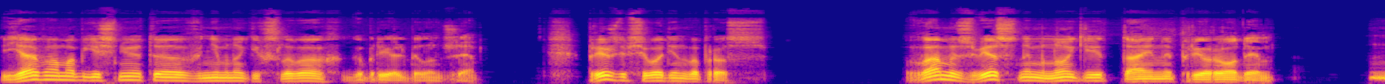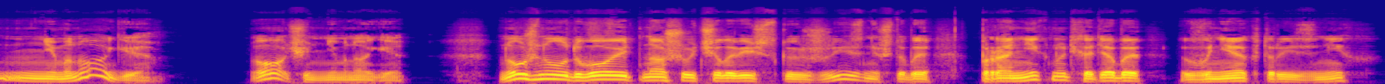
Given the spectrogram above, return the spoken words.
Я вам объясню это в немногих словах, Габриэль Беланже. Прежде всего один вопрос. Вам известны многие тайны природы. Немногие, очень немногие. Нужно удвоить нашу человеческую жизнь, чтобы проникнуть хотя бы в некоторые из них.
